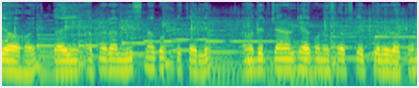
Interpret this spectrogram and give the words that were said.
দেওয়া হয়। তাই আপনারা মিস না করতে চাইলে আমাদের চ্যানেলটি এখনই সাবস্ক্রাইব করে রাখুন।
